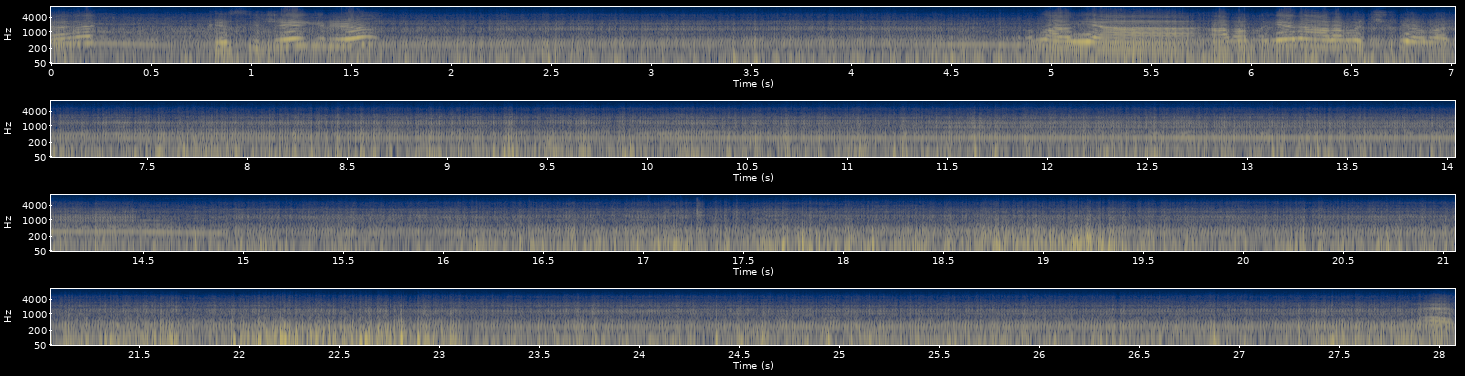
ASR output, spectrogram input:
Evet. Kısıcıya giriyor. Ulan ya araba gene araba çıkıyor bak. Evet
